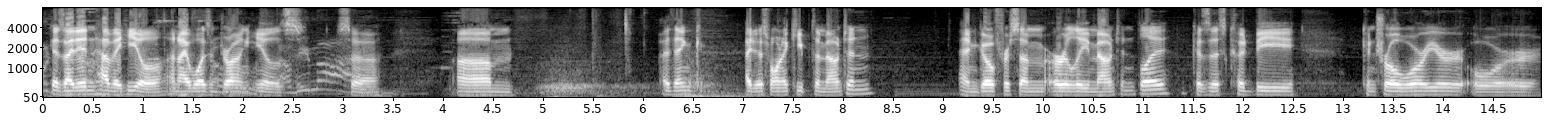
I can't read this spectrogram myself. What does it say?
because I didn't have a heal and I wasn't drawing heals. So um I think I just want to keep the mountain and go for some early mountain play because this could be Control Warrior or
